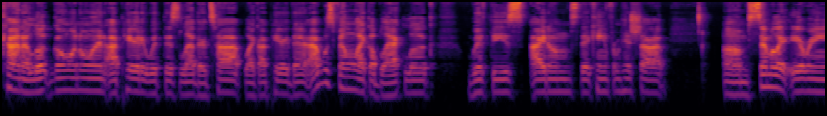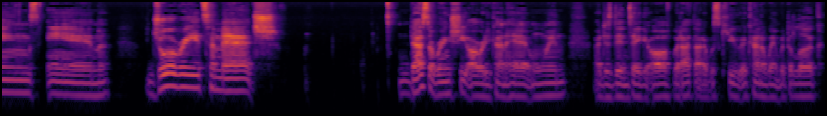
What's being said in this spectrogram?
kind of look going on. I paired it with this leather top. Like I paired that. I was feeling like a black look with these items that came from his shop um, similar earrings and jewelry to match. That's a ring she already kind of had on. I just didn't take it off, but I thought it was cute. It kind of went with the look.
